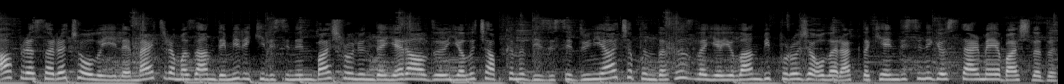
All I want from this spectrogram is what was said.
Afra Saraçoğlu ile Mert Ramazan Demir ikilisinin başrolünde yer aldığı Yalı Çapkını dizisi dünya çapında hızla yayılan bir proje olarak da kendisini göstermeye başladı.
